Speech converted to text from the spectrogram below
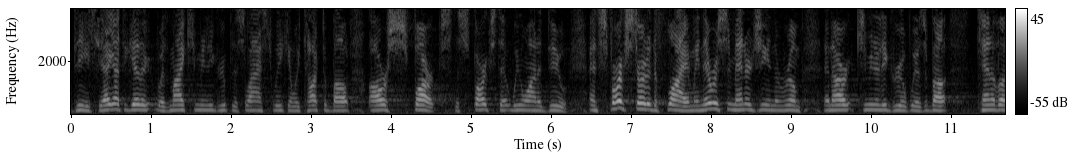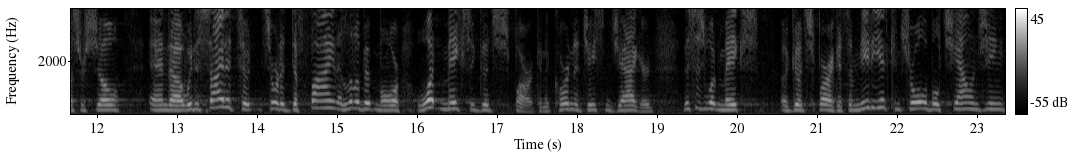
deeds. See, I got together with my community group this last week, and we talked about our sparks, the sparks that we want to do. And sparks started to fly. I mean, there was some energy in the room in our community group. It was about 10 of us or so and uh, we decided to sort of define a little bit more what makes a good spark. And according to Jason Jaggard, this is what makes a good spark it's immediate, controllable, challenging,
